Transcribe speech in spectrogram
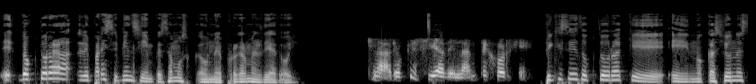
Eh, doctora, ¿le parece bien si empezamos con el programa del día de hoy? Claro que sí, adelante Jorge. Fíjese, doctora, que en ocasiones,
